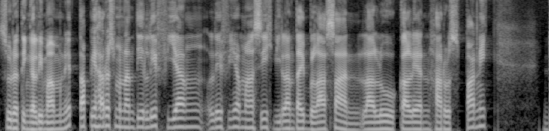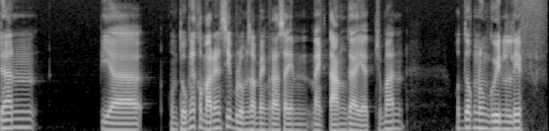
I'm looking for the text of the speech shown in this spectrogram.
Sudah tinggal 5 menit tapi harus menanti lift yang liftnya masih di lantai belasan. Lalu kalian harus panik dan ya untungnya kemarin sih belum sampai ngerasain naik tangga ya. Cuman untuk nungguin lift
